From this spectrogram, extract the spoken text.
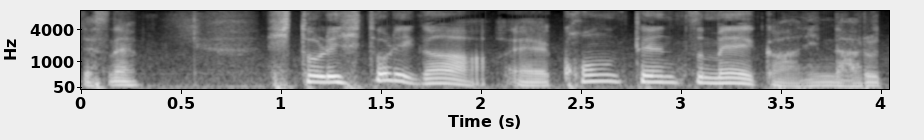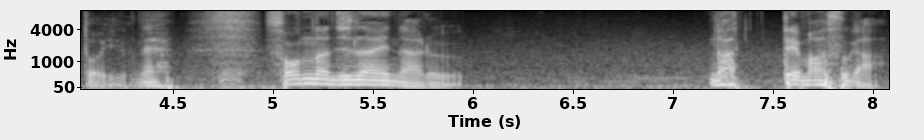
ですね。一人一人が、えー、コンテンツメーカーになるというね、そんな時代になる、なってますが、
